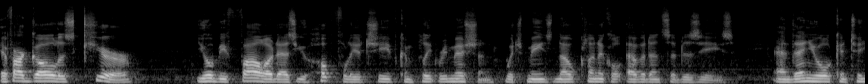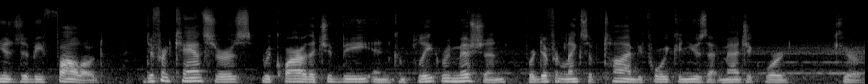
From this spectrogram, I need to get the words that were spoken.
If our goal is cure, you'll be followed as you hopefully achieve complete remission, which means no clinical evidence of disease and then you will continue to be followed. Different cancers require that you be in complete remission for different lengths of time before we can use that magic word cure.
